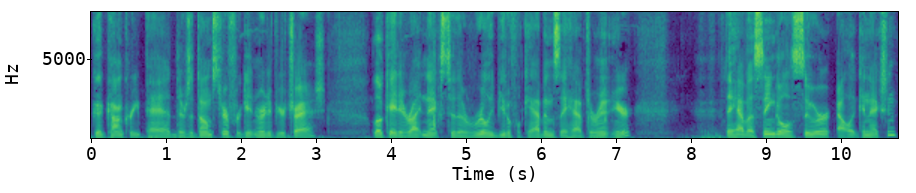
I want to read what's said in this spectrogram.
good concrete pad. There's a dumpster for getting rid of your trash located right next to the really beautiful cabins they have to rent here. They have a single sewer outlet connection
